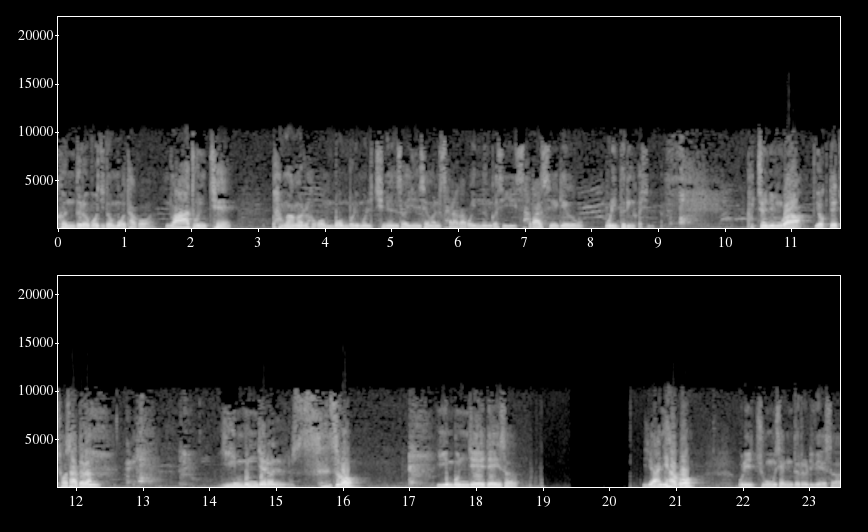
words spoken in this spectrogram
건드려 보지도 못하고 놔둔 채 방황을 하고 몸부림을 치면서 인생을 살아가고 있는 것이 사발세계의 우리들인 것입니다. 부처님과 역대 조사들은 이 문제를 스스로 이 문제에 대해서 아니하고 우리 중생들을 위해서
